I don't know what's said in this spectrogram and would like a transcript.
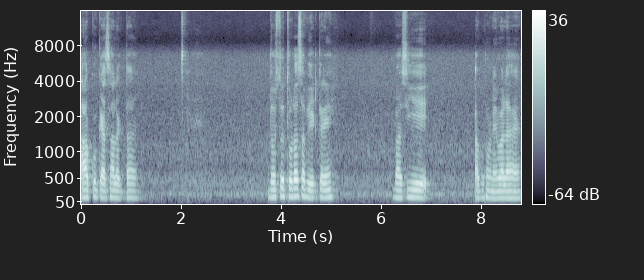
आपको कैसा लगता है। दोस्तों, थोड़ा सा वेट करें। बस ये अब होने वाला है।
